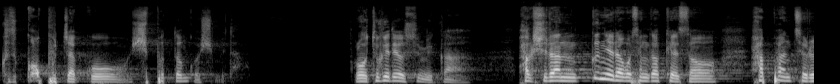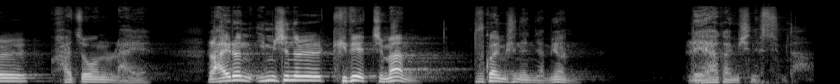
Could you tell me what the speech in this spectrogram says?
그래서 꼭 붙잡고 싶었던 것입니다. 그럼 어떻게 되었습니까? 확실한 끈이라고 생각해서 합한채를 가져온 라헬. 라헬은 임신을 기대했지만 누가 임신했냐면 레아가 임신했습니다.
